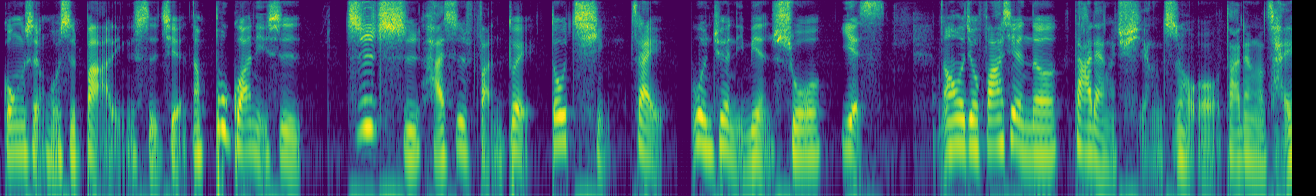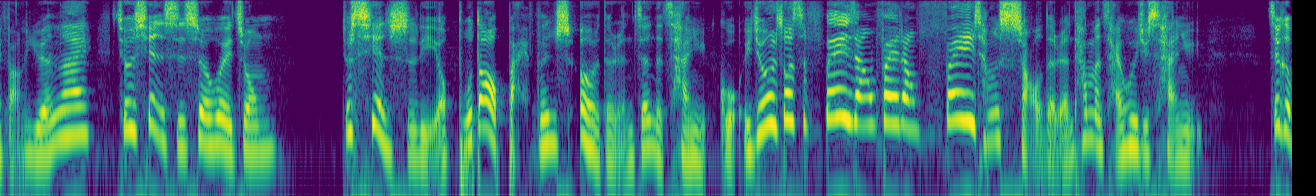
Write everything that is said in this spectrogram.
公审或是霸凌事件？那不管你是支持还是反对，都请在问卷里面说 yes。然后就发现呢，大量的取样之后，哦，大量的采访，原来就现实社会中。就现实里有不到百分之二的人真的参与过，也就是说是非常非常非常少的人，他们才会去参与。这个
